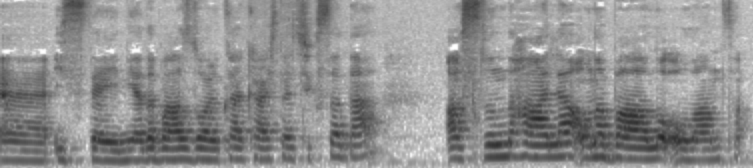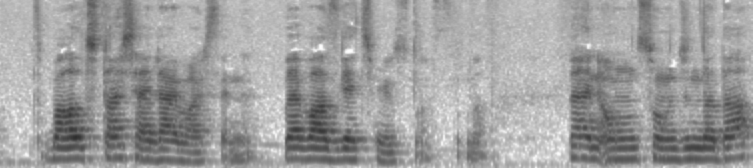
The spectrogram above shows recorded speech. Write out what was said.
e, isteğin ya da bazı zorluklar karşına çıksa da aslında hala ona bağlı olan, bağlı tutan şeyler var seni. Ve vazgeçmiyorsun aslında. Ve hani onun sonucunda da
